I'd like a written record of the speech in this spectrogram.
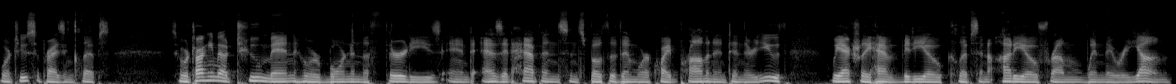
or two surprising clips. So we're talking about two men who were born in the 30s, and as it happens, since both of them were quite prominent in their youth, we actually have video clips and audio from when they were young.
